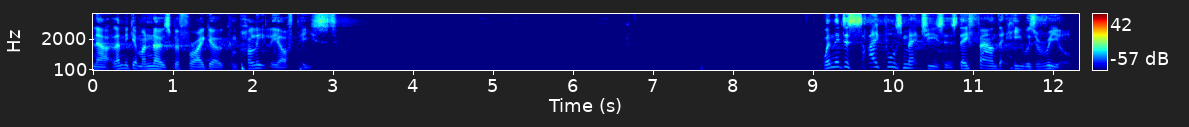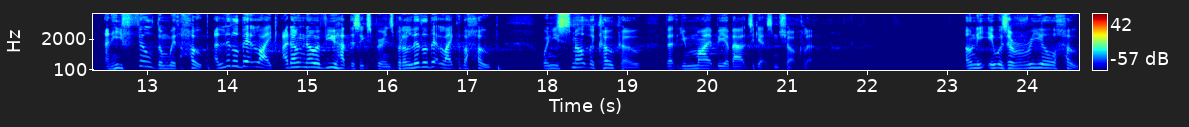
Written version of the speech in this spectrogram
now, let me get my notes before I go completely off piste. When the disciples met Jesus, they found that he was real and he filled them with hope. A little bit like, I don't know if you had this experience, but a little bit like the hope when you smelt the cocoa that you might be about to get some chocolate. Only it was a real hope.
